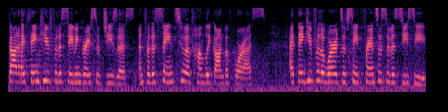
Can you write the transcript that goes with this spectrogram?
God, I thank you for the saving grace of Jesus and for the saints who have humbly gone before us. I thank you for the words of St. Francis of Assisi,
